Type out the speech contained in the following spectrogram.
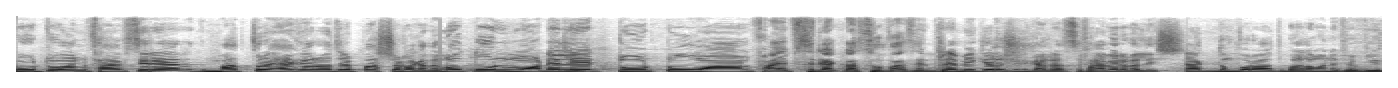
টু টু ওয়ান ফাইভ সিটের মাত্র এগারো হাজার পাঁচশো টাকা নতুন মডেলের two two one five seat একটা সোফা সেট। ফ্রেমে কেরোসিন কাঠ আছে ফাইভের বালিশ। একদম পুরো ভালো মানে ফেব্রিক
